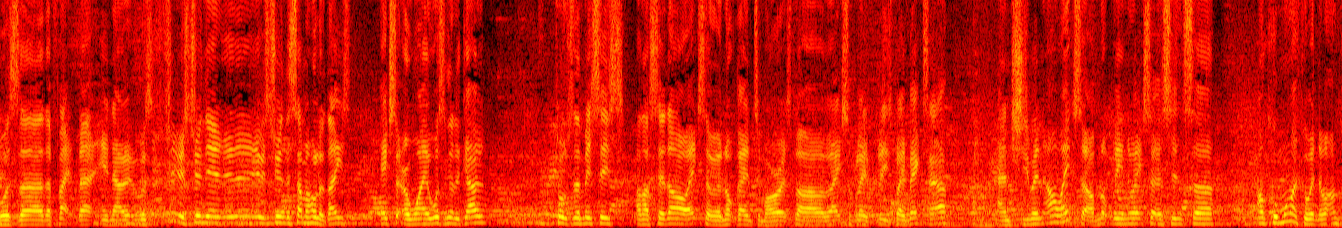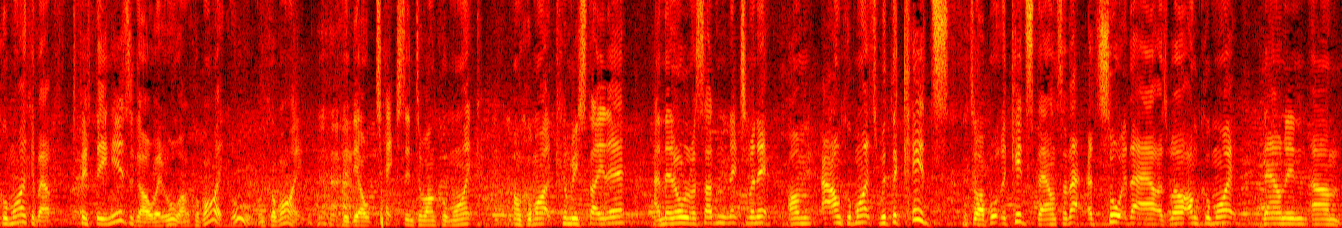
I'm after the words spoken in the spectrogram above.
was uh, the fact that you know it was it was during the it was during the summer holidays. Exeter away, I wasn't going to go. Talked to the missus, and I said, "Oh, Exeter we're not going tomorrow. It's uh, Exeter, play, please play Exeter." And she went, "Oh, Exeter. I've not been to Exeter since uh, Uncle Mike. I went to Uncle Mike about 15 years ago. I went, oh, Uncle Mike. Oh, Uncle Mike. Did the old text into Uncle Mike. Uncle Mike, can we stay there? And then all of a sudden, next minute, I'm at Uncle Mike's with the kids. So I brought the kids down. So that had sorted that out as well. Uncle Mike down in um,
